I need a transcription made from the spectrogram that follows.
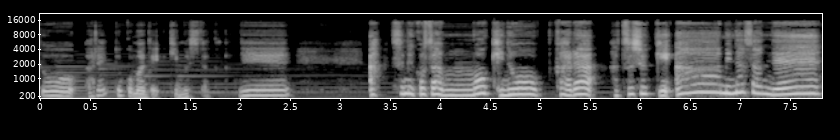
と、あれ？どこまで来ましたかね？あ、すみこさんも昨日から初出勤。ああ、皆さんね。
